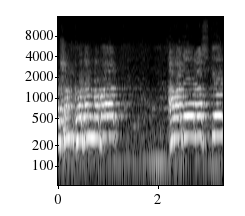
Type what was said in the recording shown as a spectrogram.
অসংখ্য ধন্যবাদ। আমাদের আজকের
